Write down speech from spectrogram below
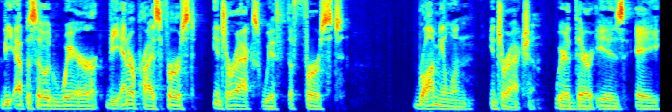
the episode where the Enterprise first interacts with the first Romulan interaction, where there is a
